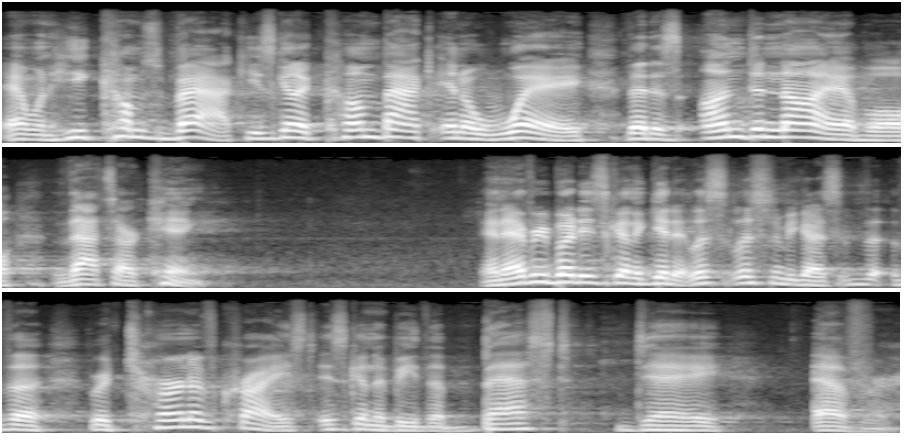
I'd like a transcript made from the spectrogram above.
And when he comes back, he's going to come back in a way that is undeniable. That's our king. And everybody's going to get it. Listen, listen to me, guys. The, the return of Christ is going to be the best day ever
